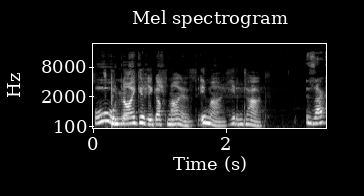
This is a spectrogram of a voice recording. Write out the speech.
oh, ich bin neugierig auf Neues, immer, jeden Tag. Sag,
